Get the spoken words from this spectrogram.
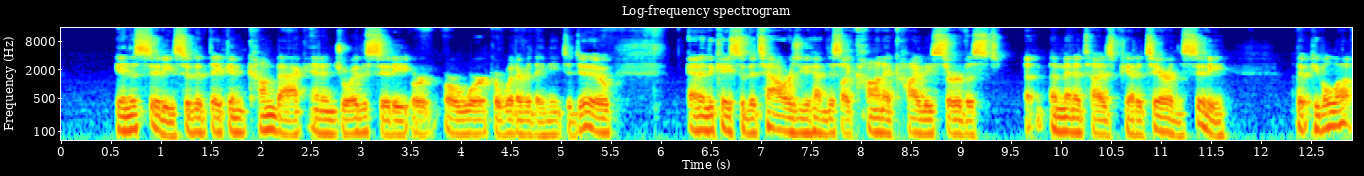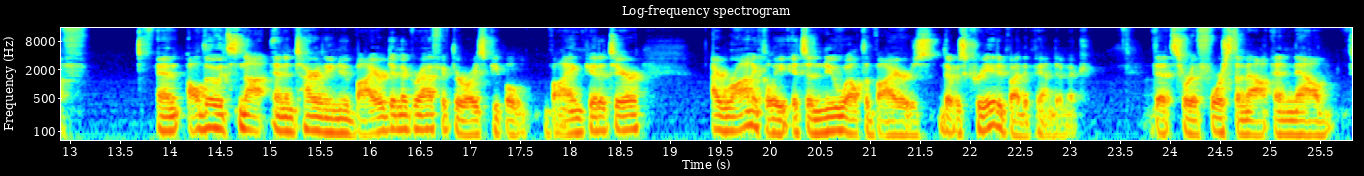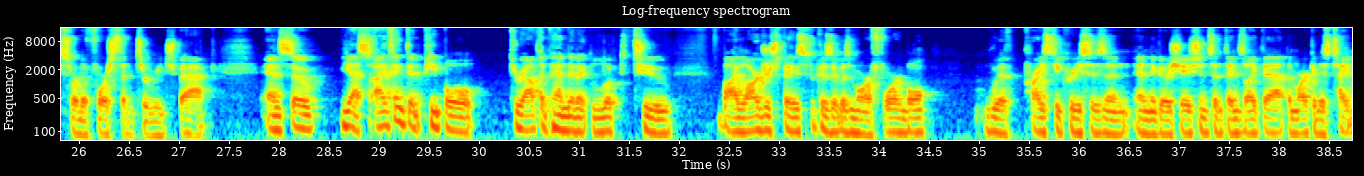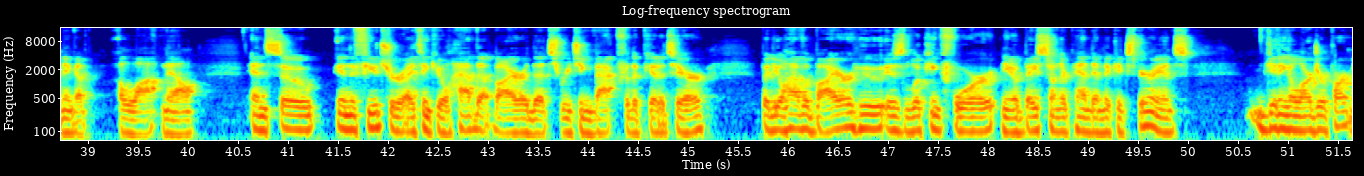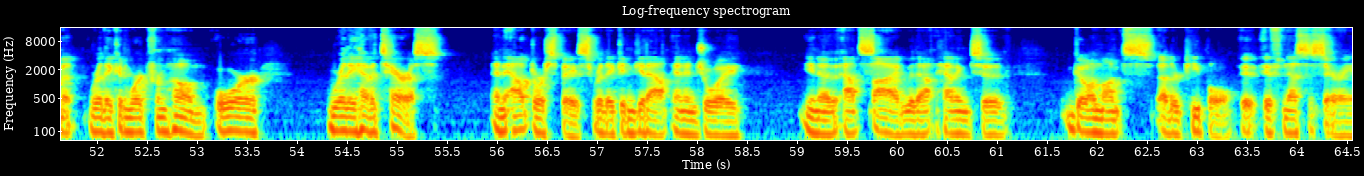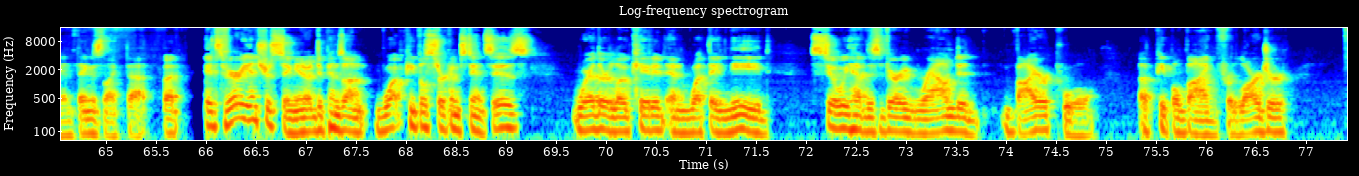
in the city so that they can come back and enjoy the city or, or work or whatever they need to do. And in the case of the towers, you have this iconic, highly serviced, uh, amenitized pied a terre in the city that people love. And although it's not an entirely new buyer demographic, there are always people buying pied a terre. Ironically, it's a new wealth of buyers that was created by the pandemic that sort of forced them out and now sort of forced them to reach back. And so, yes, I think that people throughout the pandemic looked to buy larger space because it was more affordable with price decreases and, and negotiations and things like that. The market is tightening up a lot now. And so in the future, I think you'll have that buyer that's reaching back for the pied a terre, but you'll have a buyer who is looking for, you know, based on their pandemic experience, getting a larger apartment where they can work from home or where they have a terrace, an outdoor space where they can get out and enjoy you know, outside without having to go amongst other people if necessary and things like that. But it's very interesting. You know, it depends on what people's circumstance is, where they're located, and what they need. Still, we have this very rounded buyer pool of people buying for larger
